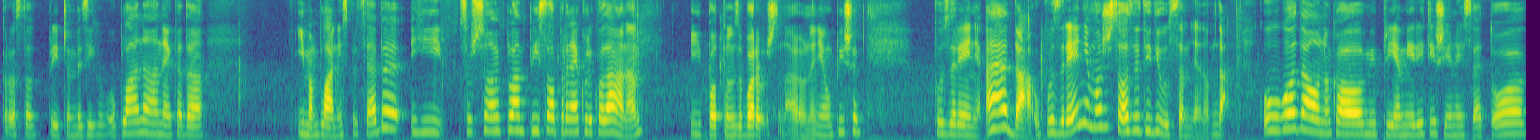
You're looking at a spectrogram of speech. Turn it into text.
prosto pričam bez ikakvog plana, a nekada imam plan ispred sebe i sam što sam ovaj plan pisala pre nekoliko dana i potpuno zaboravila što naravno na njemu piše, upozorenja. A, da, upozorenje možeš se osjetiti usamljenom, da. Koliko god da ono kao mi prija mir i tišina i sve to,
